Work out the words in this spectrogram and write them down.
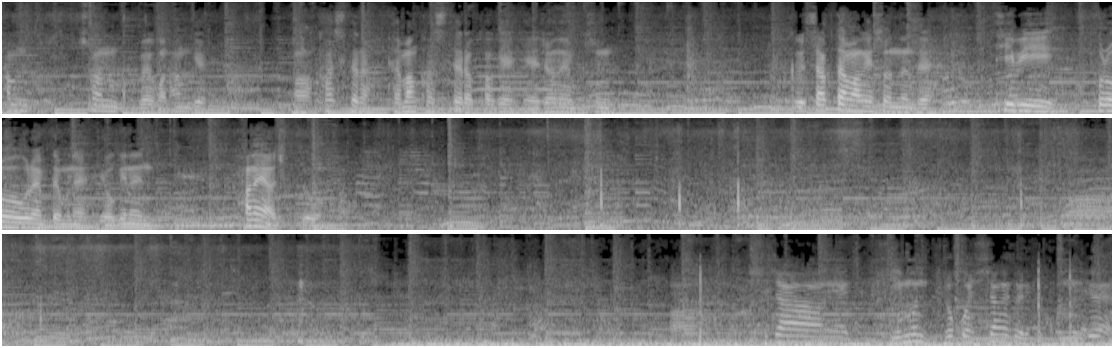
3,900원 한개. 아 카스테라 대만 카스테라 가게 예전에 무슨 그 싹 다 망했었는데 TV 프로그램 때문에 여기는 하네 아직도. 와. 아, 시장에 김은 무조건 시장에서 이렇게 굽는 게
